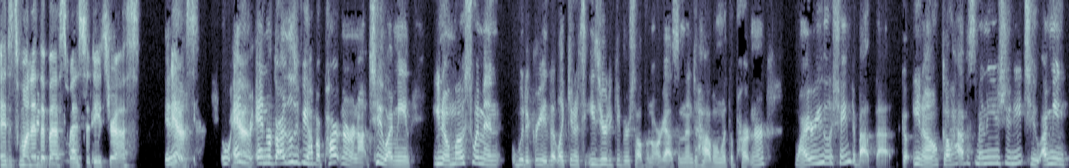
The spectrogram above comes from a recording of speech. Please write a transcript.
it's one of the best ways to de-stress. It yeah. is, oh, And, yeah. and regardless if you have a partner or not, too. I mean, you know, most women would agree that like, you know, it's easier to give yourself an orgasm than to have one with a partner. Why are you ashamed about that? Go, you know, go have as many as you need to. I mean,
